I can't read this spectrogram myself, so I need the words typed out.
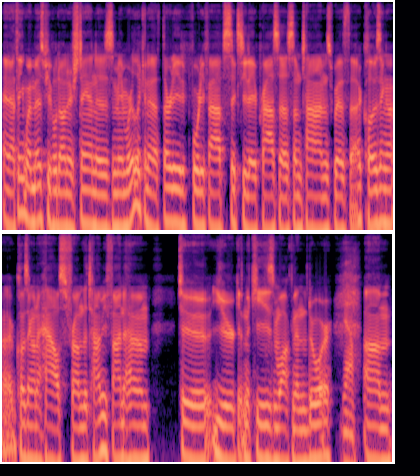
And I think what most people don't understand is, I mean, we're looking at a 30 45, 60 day process sometimes with uh, closing, uh, closing on a house from the time you find a home to you're getting the keys and walking in the door. Yeah. Um,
